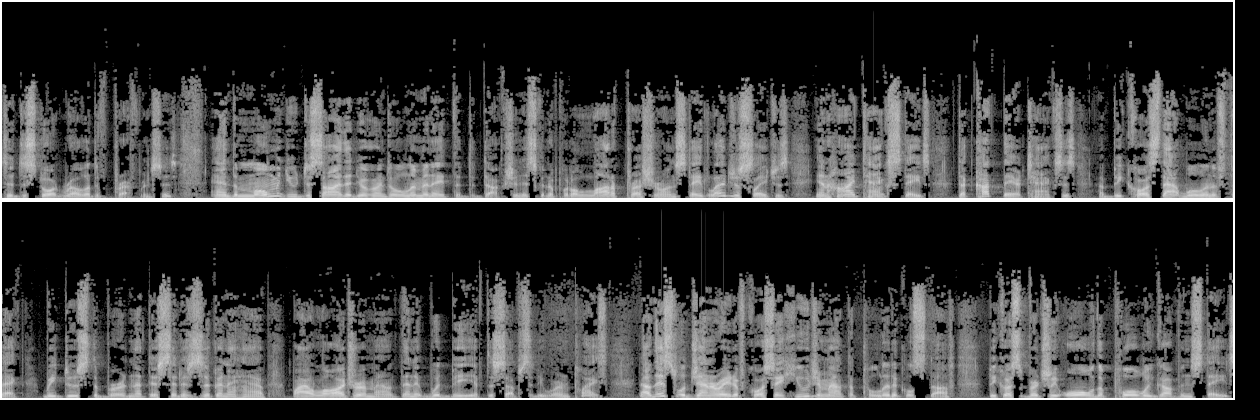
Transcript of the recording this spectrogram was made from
to distort relative preferences. And the moment you decide that you're going to eliminate the deduction, it's going to put a lot of pressure on state legislatures in high tax states to cut their taxes uh, because that will, in effect, reduce the burden that their citizens are going to have by a larger amount than it would be if the subsidy were in place. Now, this will generate, of course, a huge amount of political stuff because virtually all the poorly governed states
